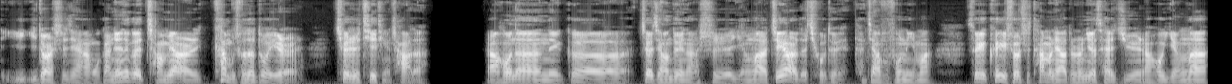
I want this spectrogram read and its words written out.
一一段时间，我感觉那个场面看不出他多一人，确实踢挺差的。然后呢，那个浙江队呢是赢了 J 二的球队加富风林嘛。所以可以说是他们俩都是虐菜局，然后赢了，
